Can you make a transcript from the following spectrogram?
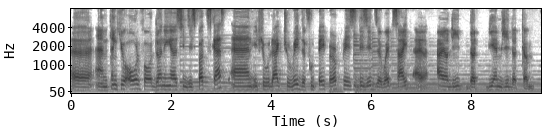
Uh, and thank you all for joining us in this podcast. And if you would like to read the full paper, please visit the website uh, ard.bmj.com.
